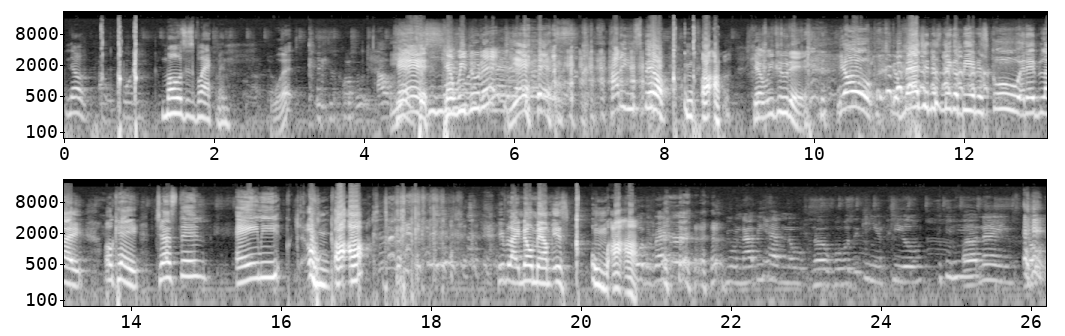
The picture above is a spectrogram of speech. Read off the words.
No. Moses Blackman. What? Yes, Can we do that? yes. How do you spell? Uh-uh. Can we do that? Yo, imagine this nigga being in school and they be like, okay, Justin, Amy, um, uh uh. he be like, no, ma'am, it's um, uh For the record, we will not be having no, no what was it, Key and Peele uh, names. No, A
